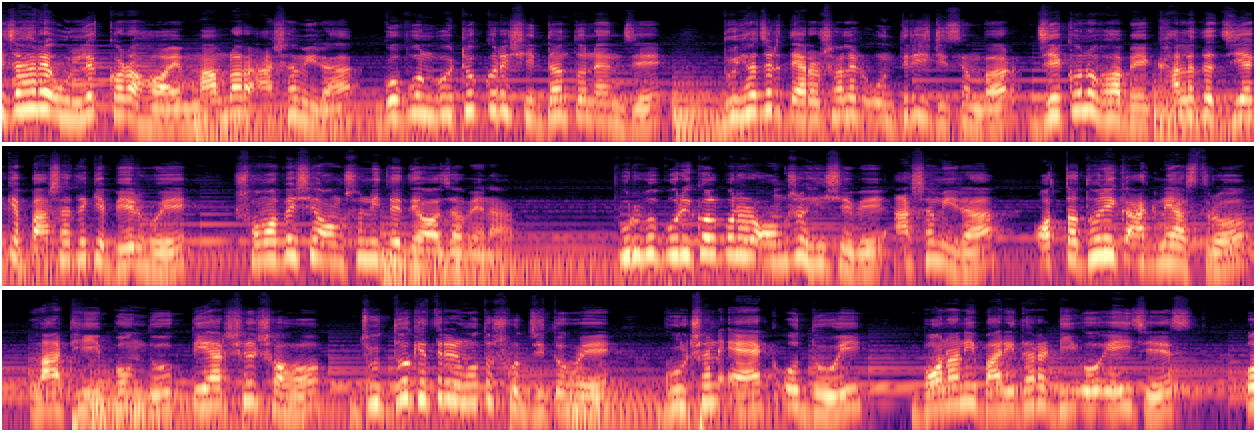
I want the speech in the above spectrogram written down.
এজাহারে উল্লেখ করা হয়, মামলার আসামিরা গোপন বৈঠক করে সিদ্ধান্ত নেন যে দুই হাজার তেরো সালের উনত্রিশ ডিসেম্বর যে কোনোভাবে খালেদা জিয়াকে বাসা থেকে বের হয়ে সমাবেশে অংশ নিতে দেওয়া যাবে না। পূর্ব পরিকল্পনার অংশ হিসেবে আসামিরা অত্যাধুনিক আগ্নেয়াস্ত্র, লাঠি, বন্দুক টিয়ারশেল সহ যুদ্ধক্ষেত্রের মতো সজ্জিত হয়ে গুলশান এক ও দুই, বনানী বাড়িধারা ডিওএইচএস ও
